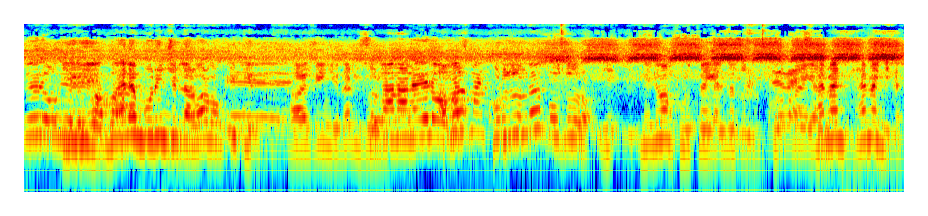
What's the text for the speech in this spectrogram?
böyle oluyor baba. hele mor incirler var bak iri. Ee, Taze incirler güzel olur. Sulanan öyle olmaz Ama mı? kuruduğunda bozulur o. Ye- Nedim abi kurutmaya gelmez onu. Evet. Hemen hemen gider.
